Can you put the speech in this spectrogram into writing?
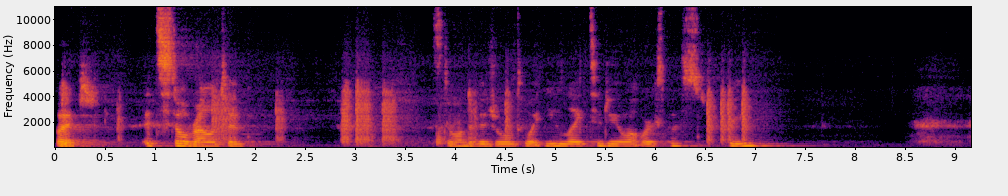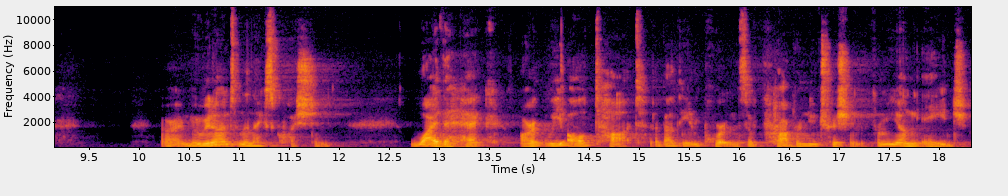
But Yes. It's still relative. Still individual to what you like to do, what works best for you. All right, moving on to the next question. Why the heck aren't we all taught about the importance of proper nutrition from a young age?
